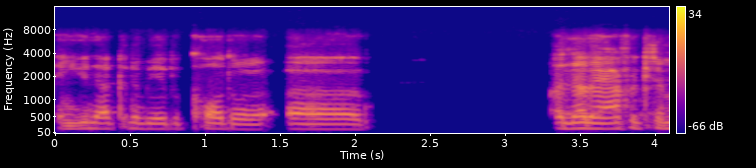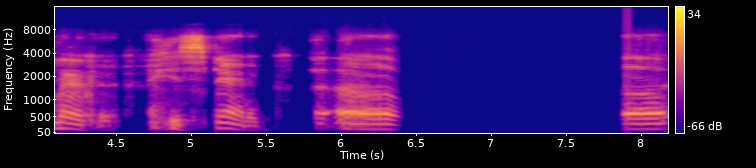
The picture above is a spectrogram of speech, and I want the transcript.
and you're not going to be able to call on uh, another African American, a Hispanic, uh, uh,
